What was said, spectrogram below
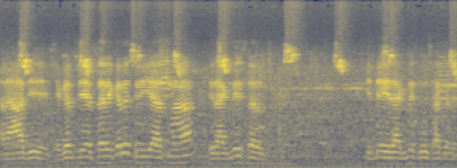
અને આ જે જગત જે અત્યારે કરે છે ને એ આત્મા એ રાગદેશ સરળ છે એટલે એ રાગદેશ ઓછા કરે છે.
